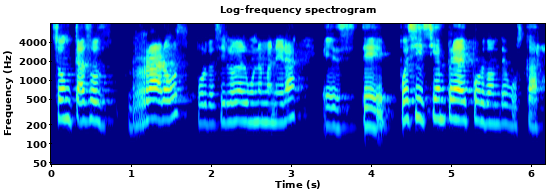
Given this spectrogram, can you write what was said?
son casos raros, por decirlo de alguna manera, este, pues sí, siempre hay por dónde buscarla.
